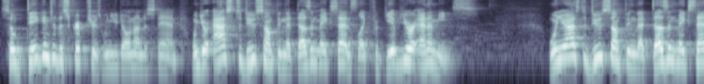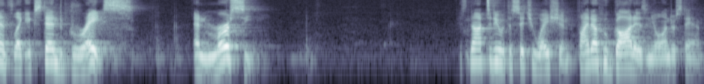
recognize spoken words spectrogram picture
So dig into the scriptures when you don't understand. When you're asked to do something that doesn't make sense, like forgive your enemies. When you're asked to do something that doesn't make sense, like extend grace and mercy, it's not to do with the situation. Find out who God is and you'll understand.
